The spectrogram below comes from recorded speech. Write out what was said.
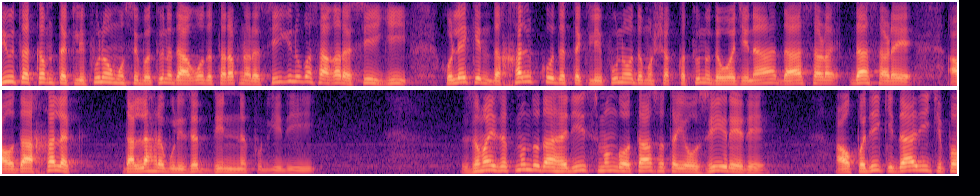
دیو ته کم تکلیفونه او مصیبتونه د هغو د طرف نه رسیږي نو بس هغه رسیږي خو لیکن د خلکو د تکلیفونو او د مشقتونو د وجې نه دا سړی دا سړی او دا خلک د الله رب العزت دین نه پرېږدي زما عزتمندو دا حدیث موږ او تاسو ته یو زیری دی او په دې کې دا دي چې په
